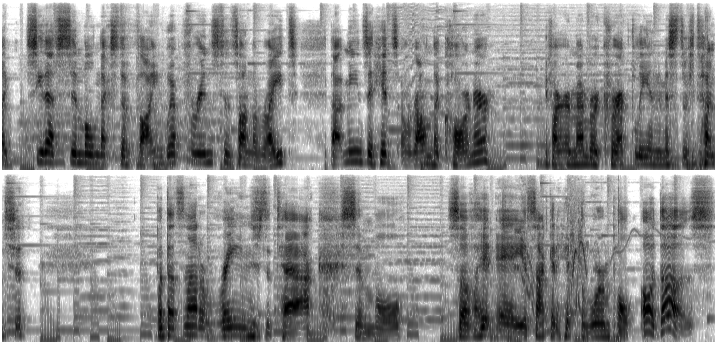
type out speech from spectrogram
Like, see that symbol next to Vine Whip, for instance, on the right? That means it hits around the corner, if I remember correctly in Mystery Dungeon. But that's not a ranged attack symbol. So if I hit A, it's not going to hit the Wurmple. Oh, it does!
